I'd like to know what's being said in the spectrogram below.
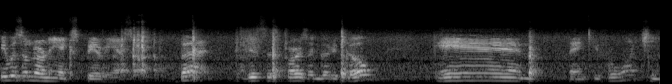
it was a learning experience. But this is as far as I'm going to go. And thank you for watching.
